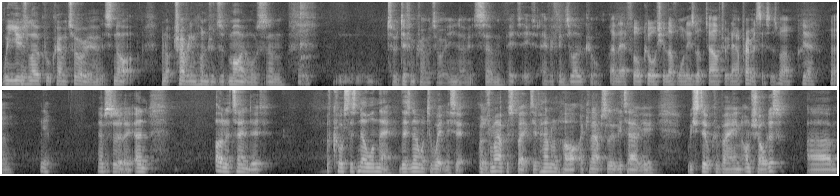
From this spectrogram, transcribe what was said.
We use Mm. local crematoria. It's not we're not travelling hundreds of miles um, to a different crematory. You know, it's um, it's, it's everything's local. And therefore, of course, your loved one is looked after in our premises as well. Yeah, Um, absolutely. And unattended, of course, there's no one there. There's no one to witness it. But Mm. from our perspective, hand on heart, I can absolutely tell you, we still conveying on shoulders. Um,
